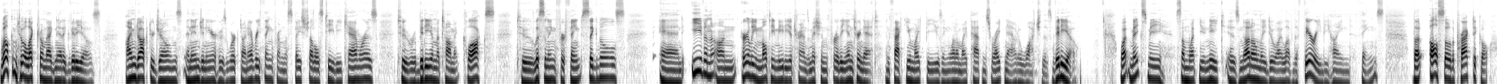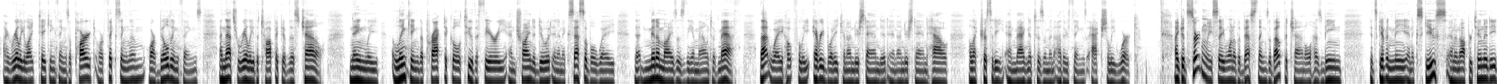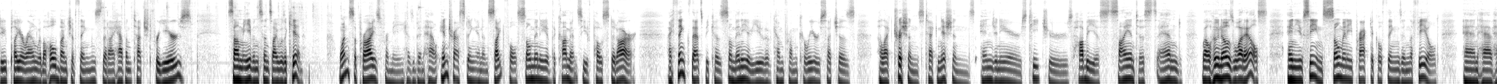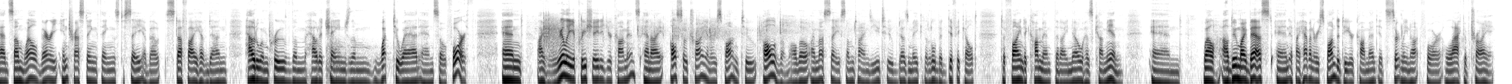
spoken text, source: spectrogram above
Welcome to Electromagnetic Videos. I'm Dr. Jones, an engineer who's worked on everything from the Space Shuttle's TV cameras to rubidium atomic clocks to listening for faint signals and even on early multimedia transmission for the internet. In fact, you might be using one of my patents right now to watch this video. What makes me somewhat unique is not only do I love the theory behind things, but also the practical. I really like taking things apart or fixing them or building things, and that's really the topic of this channel, namely linking the practical to the theory and trying to do it in an accessible way that minimizes the amount of math. That way, hopefully, everybody can understand it and understand how electricity and magnetism and other things actually work. I could certainly say one of the best things about the channel has been it's given me an excuse and an opportunity to play around with a whole bunch of things that I haven't touched for years, some even since I was a kid. One surprise for me has been how interesting and insightful so many of the comments you've posted are. I think that's because so many of you have come from careers such as electricians, technicians, engineers, teachers, hobbyists, scientists, and, well, who knows what else. And you've seen so many practical things in the field and have had some, well, very interesting things to say about stuff I have done, how to improve them, how to change them, what to add, and so forth. And I've really appreciated your comments, and I also try and respond to all of them, although I must say sometimes YouTube does make it a little bit difficult to find a comment that I know has come in. And well, I'll do my best, and if I haven't responded to your comment, it's certainly not for lack of trying.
